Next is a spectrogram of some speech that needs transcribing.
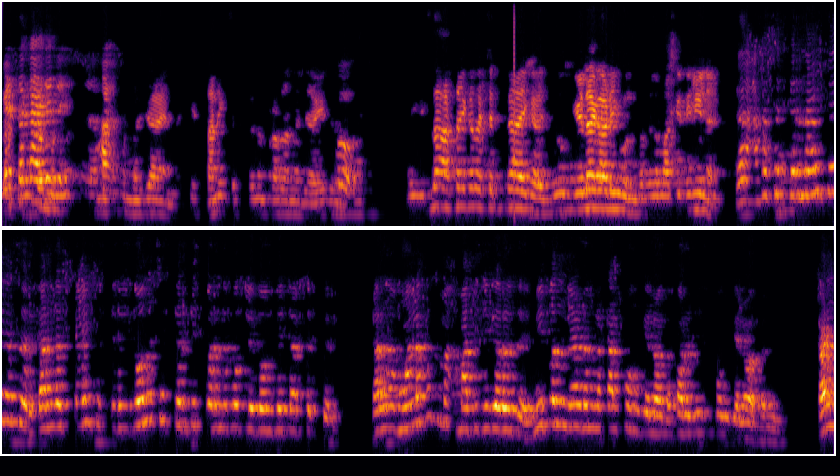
त्याचं काय ते- हा. तुमचं जे आहे ना स्थानिक शेतकऱ्यांना प्राधान्य द्यायचं. हो. इथला असा एखादा शेतकरी आहे का जो गेल्या गाडी घेऊन पण त्याला माती दिली नाही? तर आता शेतकरी नाहीच आहे ना सर कारण काही शेतकरी दोनच शेतकरी तिथपर्यंत पोहोचले दोन ते चार शेतकरी. कारण मला पण मातीची गरज आहे. मी पण मॅडमला काल फोन केला होता परवा फोन केला होता मी. कारण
